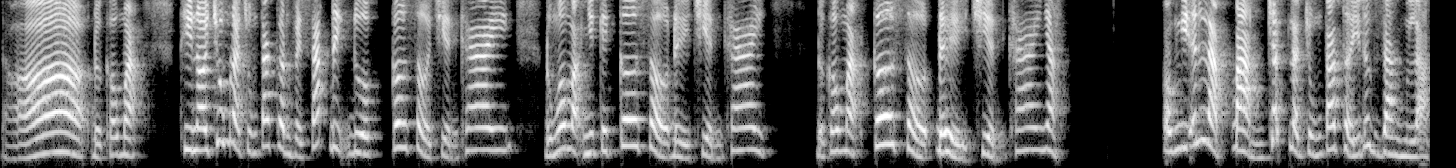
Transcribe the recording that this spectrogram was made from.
Đó, được không ạ? Thì nói chung là chúng ta cần phải xác định được cơ sở triển khai, đúng không ạ? Những cái cơ sở để triển khai, được không ạ? Cơ sở để triển khai nha. Có nghĩa là bản chất là chúng ta thấy được rằng là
